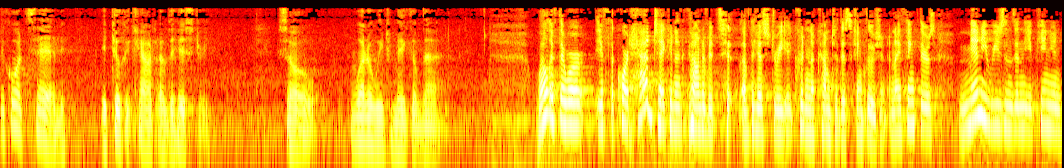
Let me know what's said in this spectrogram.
The court said it took account of the history. So what are we to make of that? Well, if there were, if the court had taken account of its, of the history, it couldn't have come to this conclusion. And I think there's many reasons in the opinion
